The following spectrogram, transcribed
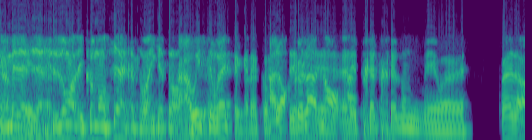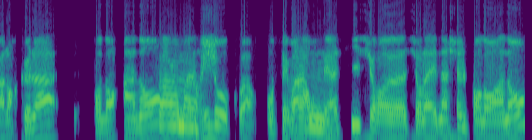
Non, mais la, la saison avait commencé à 94. Ah oui, c'est vrai, c'est qu'elle a commencé. Alors que là, non. Elle est très très longue, mais ouais. Alors que là, pendant un an, un rideau quoi. On s'est voilà, on Mm. s'est assis sur euh, sur la NHL pendant un an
